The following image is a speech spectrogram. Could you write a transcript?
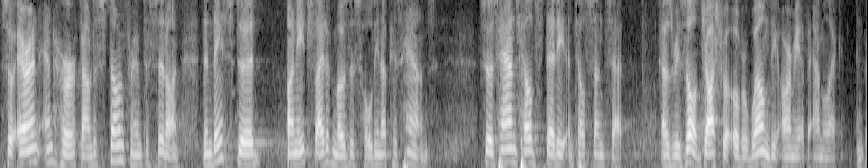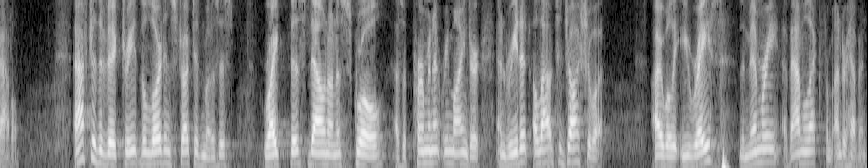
So Aaron and Hur found a stone for him to sit on. Then they stood on each side of Moses, holding up his hands. So his hands held steady until sunset. As a result, Joshua overwhelmed the army of Amalek in battle. After the victory, the Lord instructed Moses write this down on a scroll as a permanent reminder and read it aloud to Joshua. I will erase the memory of Amalek from under heaven.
